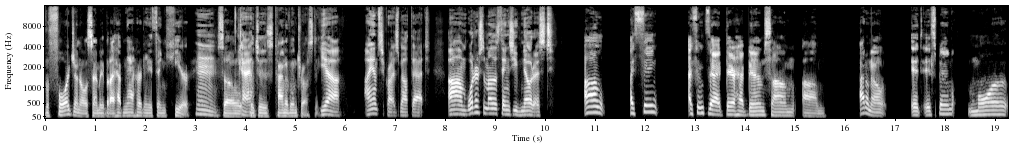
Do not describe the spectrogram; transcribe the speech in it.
before General Assembly, but I have not heard anything here. Hmm. So, Okay. which is kind of interesting. Yeah, I am surprised about that. Um, what are some other things you've noticed? Um, I think, I think that there have been some, um, I don't know, it, it's been more,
